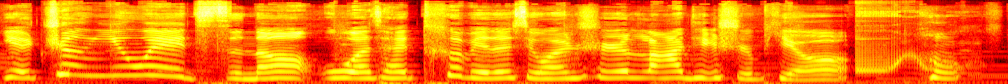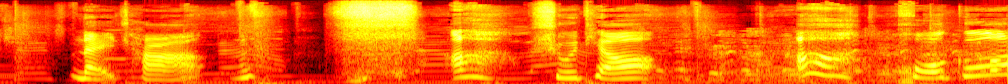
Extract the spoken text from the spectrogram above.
也正因为此呢，我才特别的喜欢吃垃圾食品。哼。奶茶，啊，薯条，啊，火锅，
